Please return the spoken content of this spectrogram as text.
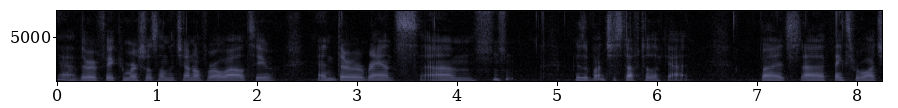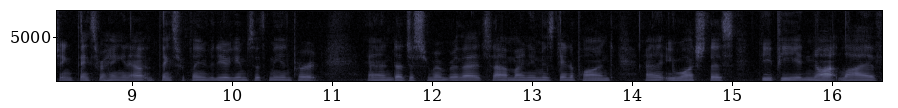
yeah, there were fake commercials on the channel for a while, too. And there were rants. Um, there's a bunch of stuff to look at. But uh, thanks for watching, thanks for hanging out, and thanks for playing video games with me and Pert. And uh, just remember that uh, my name is Danna Pond, and that you watch this DP not live,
